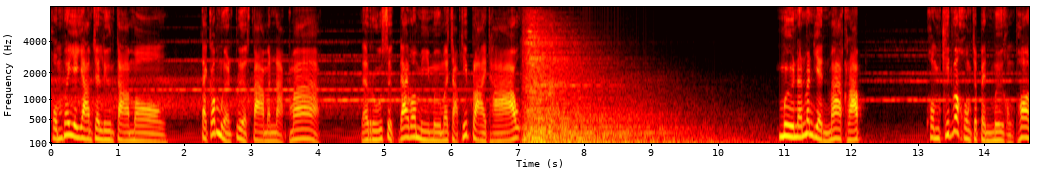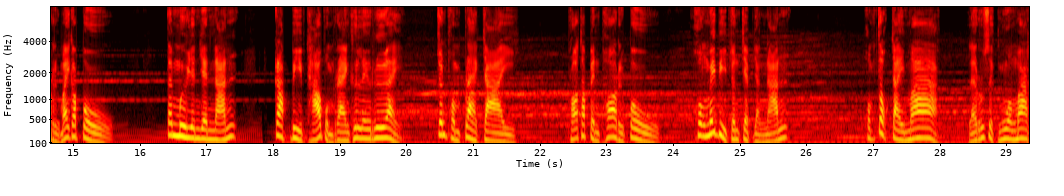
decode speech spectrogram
ผมพยายามจะลืมตามอง แต่ก็เหมือนเปลือกตามันหนักมาก และรู้สึกได้ว่ามีมือมาจับที่ปลายเท้า มือนั้นมันเย็นมากครับ ผมคิดว่าคงจะเป็นมือของพ่อหรือไม่ก็ปู่ แต่มือเย็นๆนั้น กลับบีบเท้าผมแรงขึ้นเรื่อยๆ จนผมแปลกใจ เพราะถ้าเป็นพ่อหรือปู่ คงไม่บีบจนเจ็บอย่างนั้น ผมตกใจมากและรู้สึกง่วงมาก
